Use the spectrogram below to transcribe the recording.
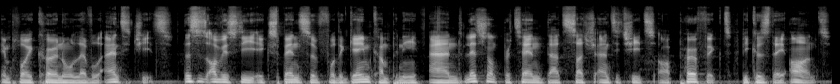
employ kernel level anti-cheats. This is obviously expensive for the game company and let's not pretend that such anti-cheats are perfect because they aren't.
